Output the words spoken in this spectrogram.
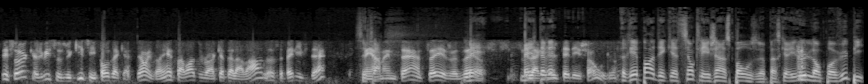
C'est sûr que lui, Suzuki, s'il pose la question, il va rien savoir du Rocket de Laval, c'est bien évident. Mais en même temps, tu sais, je veux dire, c'est la réalité des choses. Réponds à des questions que les gens se posent, parce qu'eux ne l'ont pas vu. Puis,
